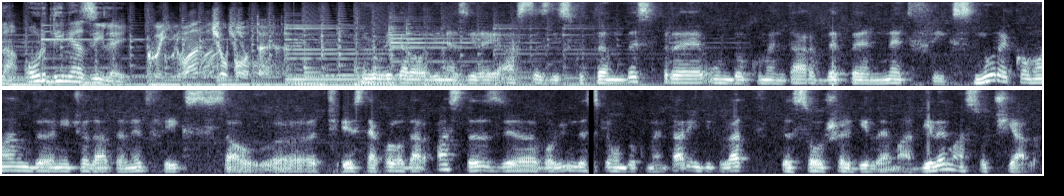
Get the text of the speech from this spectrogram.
la Ordinea Zilei cu Ioan Ciobotă. În rubrica la Ordinea Zilei, astăzi discutăm despre un documentar de pe Netflix. Nu recomand niciodată Netflix sau uh, ce este acolo, dar astăzi uh, vorbim despre un documentar intitulat The Social Dilemma, dilema socială.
